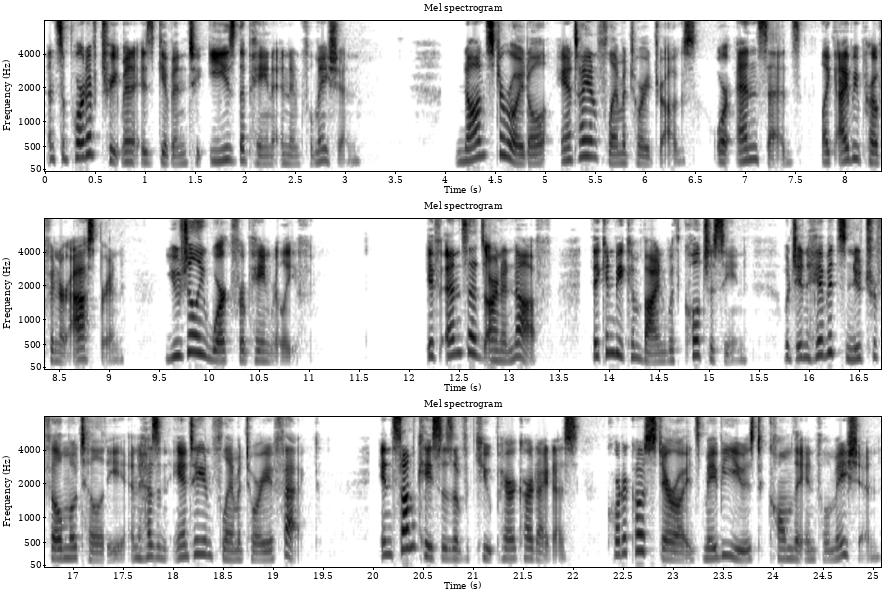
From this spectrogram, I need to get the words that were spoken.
and supportive treatment is given to ease the pain and inflammation. Nonsteroidal anti inflammatory drugs, or NSAIDs, like ibuprofen or aspirin, usually work for pain relief. If NSAIDs aren't enough, they can be combined with colchicine, which inhibits neutrophil motility and has an anti inflammatory effect. In some cases of acute pericarditis, corticosteroids may be used to calm the inflammation,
